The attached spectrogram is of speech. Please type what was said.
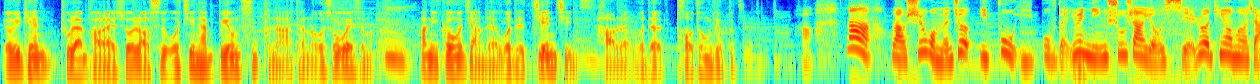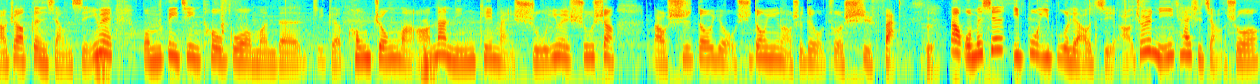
有一天突然跑来说，老师，我竟然不用吃普拿疼了，我说为什么？嗯，啊，你跟我讲的，我的肩颈好了，我的头痛就不见了。好，那老师，我们就一步一步的，因为您书上有写。如果听众朋友想要知道更详细，因为我们毕竟透过我们的这个空中嘛，啊，那您可以买书，因为书上老师都有，徐东英老师都有做示范。是，那我们先一步一步了解啊，就是你一开始讲说，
